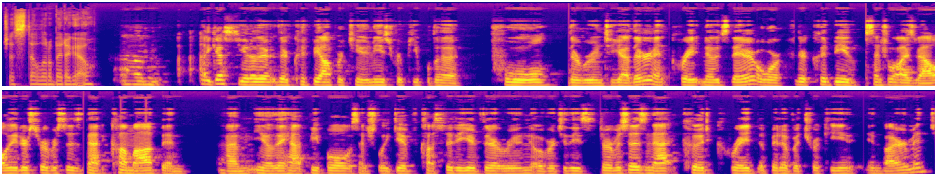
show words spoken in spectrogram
just a little bit ago. Um, I guess you know there there could be opportunities for people to pool their rune together and create nodes there, or there could be centralized validator services that come up and um, you know they have people essentially give custody of their rune over to these services, and that could create a bit of a tricky environment.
